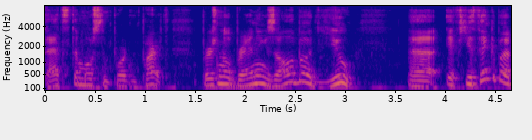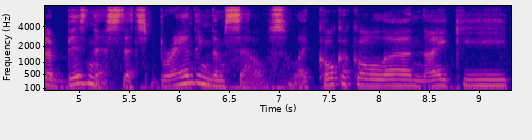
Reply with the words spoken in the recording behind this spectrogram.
That's the most important part. Personal branding is all about you uh, if you think about a business that's branding themselves like Coca-Cola Nike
